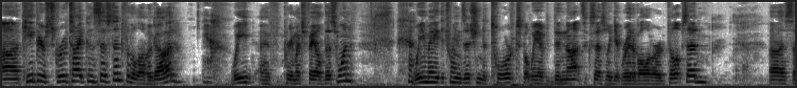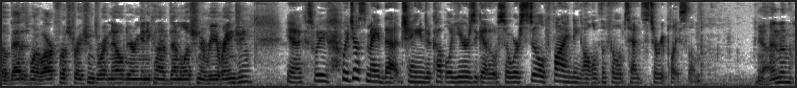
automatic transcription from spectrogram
Uh, keep your screw type consistent for the love of God. Yeah. We have pretty much failed this one. we made the transition to Torx, but we have, did not successfully get rid of all of our Phillips head. Uh, so that is one of our frustrations right now during any kind of demolition and rearranging. Yeah, because we we just made that change a couple of years ago, so we're still finding all of the Phillips heads to replace them. Yeah, and then,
